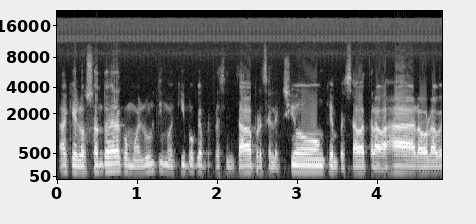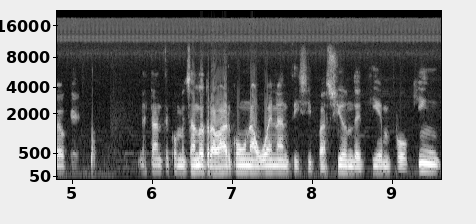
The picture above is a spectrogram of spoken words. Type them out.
a que los Santos era como el último equipo que presentaba preselección, que empezaba a trabajar. Ahora veo que están comenzando a trabajar con una buena anticipación de tiempo. ¿Quién,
